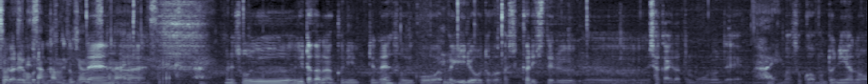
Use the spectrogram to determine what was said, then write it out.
言われることですけどもね。やっぱりそういう豊かな国ってねそういうこうやっぱり医療とかがしっかりしてる、社会だと思うので、はい。まあ、そこは本当にあの、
